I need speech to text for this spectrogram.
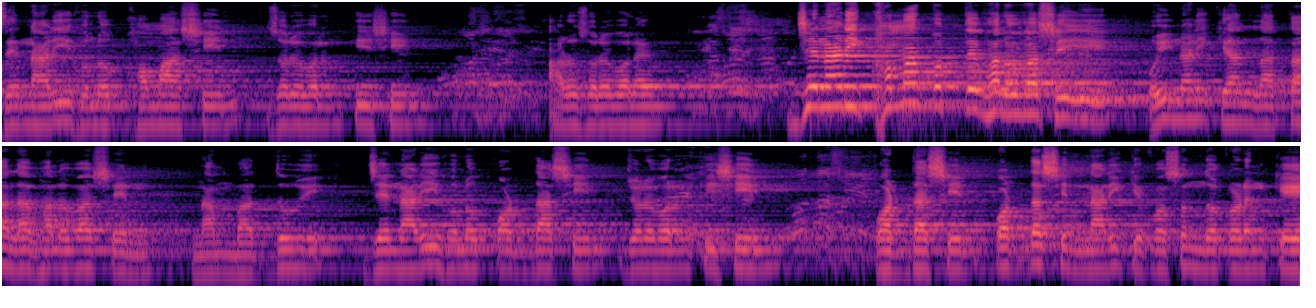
যে নারী হলো ক্ষমাশীল। জোরে বলেন, কি শীল? আরও জোরে বলেন। যে নারী ক্ষমা করতে ভালোবাসে, ওই নারীকে আল্লাহ তাআলা ভালোবাসেন। নাম্বার দুই, যে নারী হলো পর্দাশীল। জোরে বলেন, কি শীল? পর্দাশীল পর্দাশীল নারীকে পছন্দ করেন কে?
